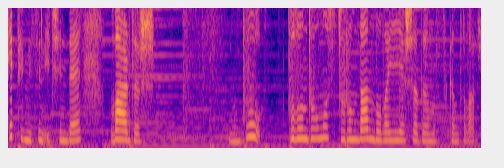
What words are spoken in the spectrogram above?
hepimizin içinde vardır. Bu bulunduğumuz durumdan dolayı yaşadığımız sıkıntılar.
